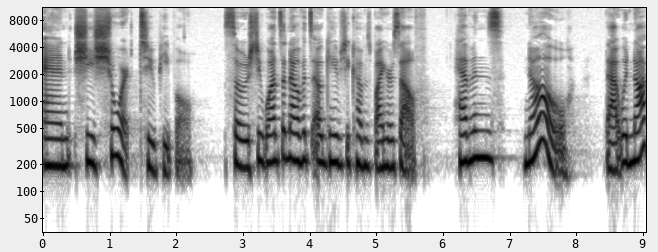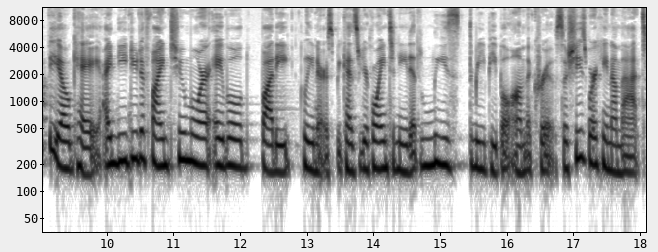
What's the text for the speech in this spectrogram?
And she's short two people. So she wants to know if it's okay if she comes by herself. Heavens, no. That would not be okay. I need you to find two more able body cleaners because you're going to need at least three people on the crew. So she's working on that.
